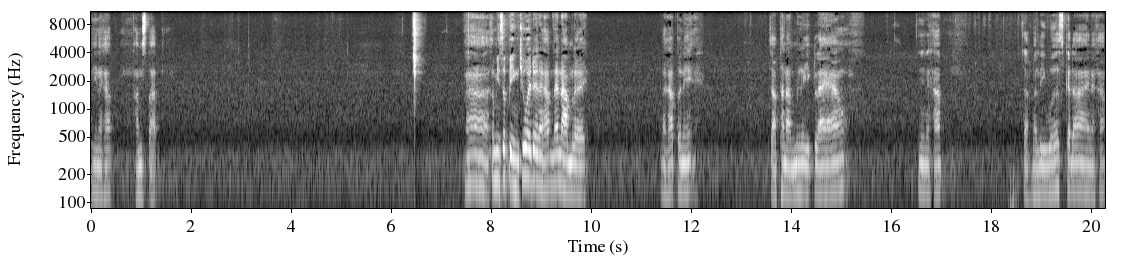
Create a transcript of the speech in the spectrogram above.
นี่นะครับ thumb stud อ่าเขามีสปริงช่วยด้วยนะครับ แนะนำเลยนะครับตัวนี้ จับถนัดมืออีกแล้ว นี่นะครับ จับมา reverse ก็ได้นะครับ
